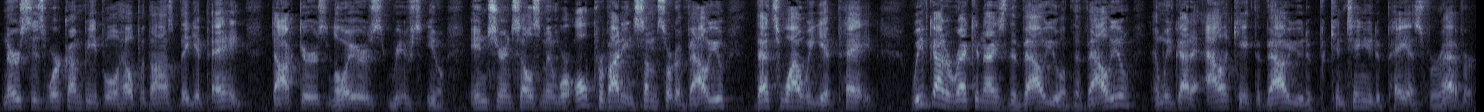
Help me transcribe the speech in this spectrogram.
Nurses work on people, help with the hospital, they get paid. Doctors, lawyers, you know, insurance salesmen, we're all providing some sort of value. That's why we get paid. We've got to recognize the value of the value and we've got to allocate the value to continue to pay us forever.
